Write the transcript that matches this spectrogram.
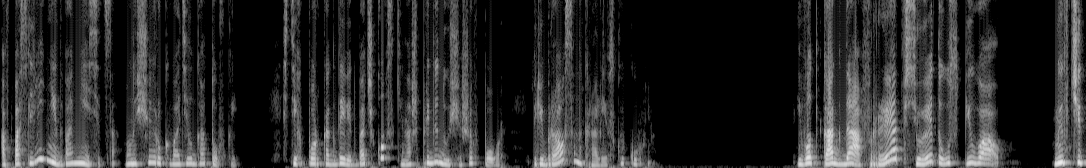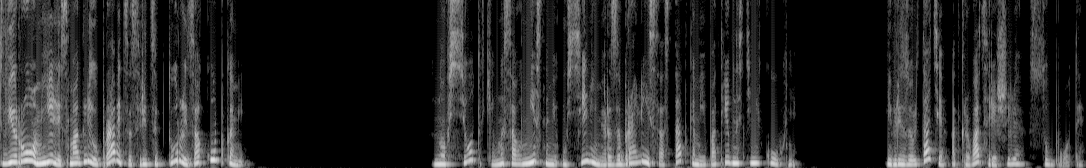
А в последние два месяца он еще и руководил готовкой. С тех пор, как Дэвид Бачковский, наш предыдущий шеф-повар, перебрался на королевскую кухню. И вот когда Фред все это успевал, мы вчетвером еле смогли управиться с рецептурой и закупками. Но все-таки мы совместными усилиями разобрались с остатками и потребностями кухни и в результате открываться решили с субботы.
